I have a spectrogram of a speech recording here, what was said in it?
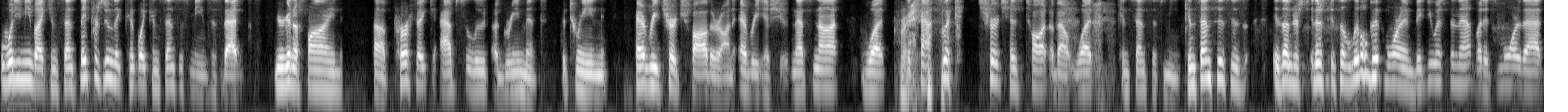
well, what do you mean by consent? They presume that what consensus means is that you're going to find a perfect, absolute agreement between every church father on every issue. And that's not what right. the Catholic Church has taught about what consensus means. Consensus is is understood. It's a little bit more ambiguous than that, but it's more that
